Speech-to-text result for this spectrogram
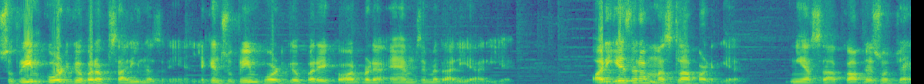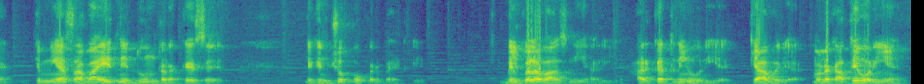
सुप्रीम कोर्ट के ऊपर अब सारी नज़रें हैं, लेकिन सुप्रीम कोर्ट के ऊपर एक और बड़ा अहम ज़िम्मेदारी आ रही है। और ये जरा मसला पड़ गया मियाँ साहब को। आपने सोचा है कि मियाँ साहब आए इतनी धूम धड़के से, लेकिन चुप होकर बैठ गए। बिल्कुल आवाज़ नहीं आ रही है, हरकत नहीं हो रही है। क्या वजह? मुलाकातें हो रही हैं।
